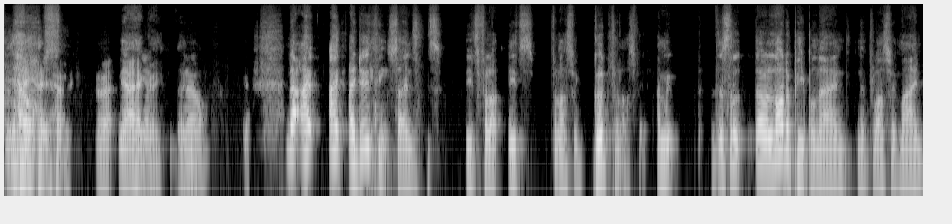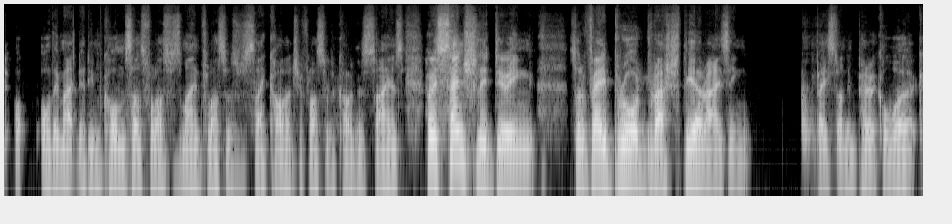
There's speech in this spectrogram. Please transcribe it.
Yeah, yeah, helps. yeah. Right. Yeah, I agree. Agree. No, I, I, I do think science needs, philo- needs philosophy, good philosophy. I mean, there's a, there are a lot of people now in the philosophy of mind, or, or they might not even call themselves philosophers of mind, philosophers of psychology, philosophers of cognitive science, who are essentially doing sort of very broad brush theorizing based on empirical work.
